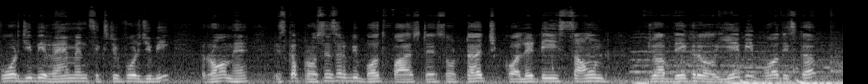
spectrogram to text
four RAM and sixty ROM है इसका प्रोसेसर भी बहुत फास्ट है सो टच क्वालिटी साउंड जो आप देख रहे हो ये भी बहुत इसका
